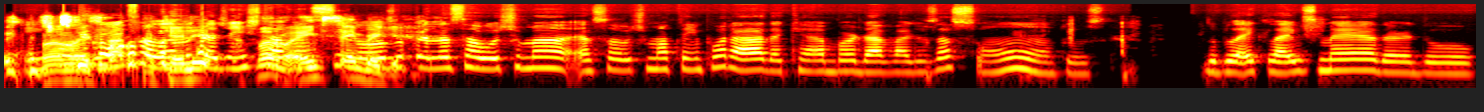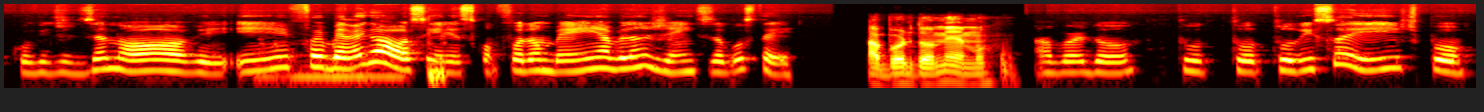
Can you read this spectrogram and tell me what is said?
A gente Mano, mas falando aquele- que a gente mano, tava Andy ansioso Samberg. pela essa última, essa última temporada, que é abordar vários assuntos, do Black Lives Matter, do Covid-19, e foi bem legal, assim, eles foram bem abrangentes, eu gostei. Abordou mesmo. Abordou tu- tu- tudo isso aí, tipo,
